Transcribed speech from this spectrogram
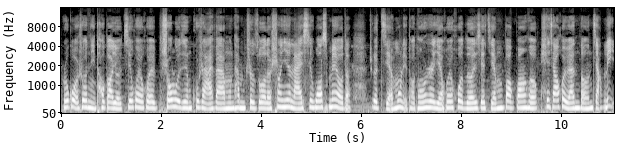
如果说你投稿有机会会收录进故事 FM 他们制作的声音来信 Voicemail 的这个节目里头，同时也会获得一些节目曝光和黑胶会员等奖励。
